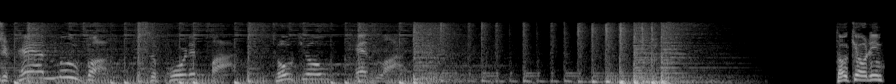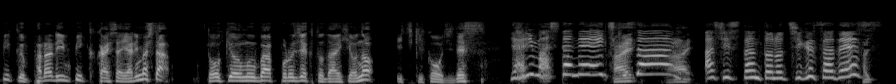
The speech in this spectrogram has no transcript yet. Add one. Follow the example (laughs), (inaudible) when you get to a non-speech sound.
Japan Move Up supported by Tokyo Headline. 東京オリンピック・パラリンピック開催やりました。東京ムーブアッププロジェクト代表の市木浩二です。やりましたね、市木さん、はい。はい。アシスタントのちぐさです。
